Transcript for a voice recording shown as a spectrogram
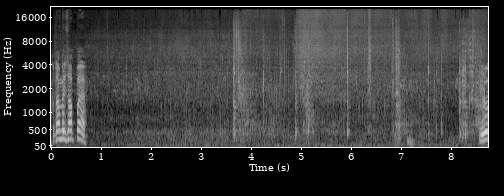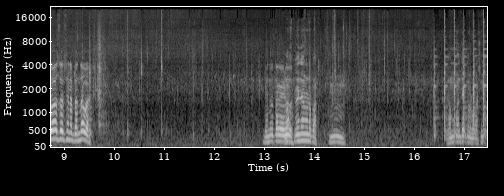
ಕೊತ್ತಂಬರಿ ಸೊಪ್ಪ. ಇಳುವ ತೋರ್ಸಣ ಬೆಂದವ? ಬೆಂದು ತಗ ಇಳು ಬೆಂದ ನೋಡಪ್ಪ. ಹ್ಞೂ ನೋಡು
